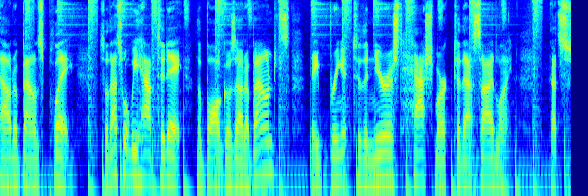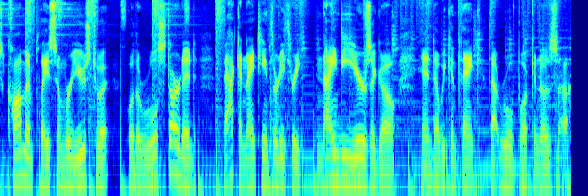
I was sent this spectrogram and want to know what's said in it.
out of bounds play. So that's what we have today. The ball goes out of bounds, they bring it to the nearest hash mark to that sideline. That's commonplace and we're used to it. Well, the rule started back in 1933, 90 years ago, and uh, we can thank that rule book and those uh,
